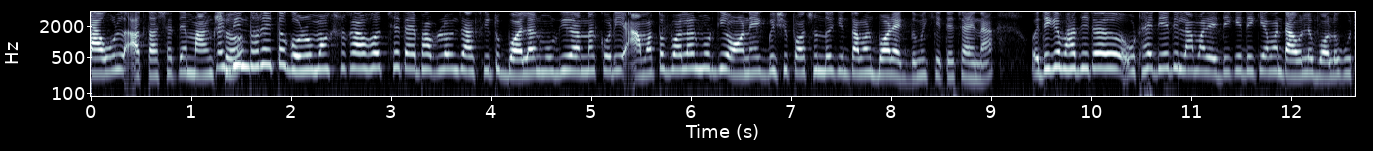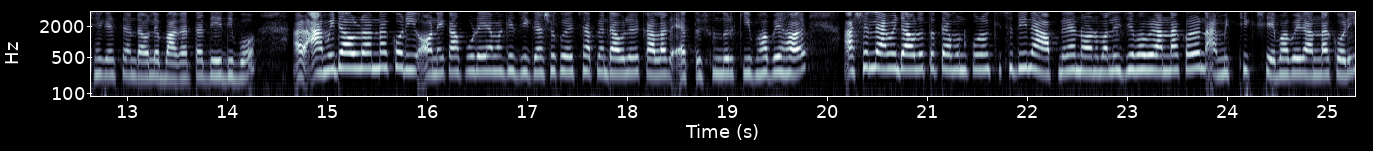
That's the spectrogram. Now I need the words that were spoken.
ডাউল আর তার সাথে মাংস। দিন ধরেই তো গরু মাংস খাওয়া হচ্ছে, তাই ভাবলাম যে আজকে একটু ব্রয়লার মুরগি রান্না করি। আমার তো ব্রয়লার মুরগি অনেক বেশি পছন্দ, কিন্তু আমার বর একদমই খেতে চায় না। ওইদিকে ভাজিটা উঠাই দিয়ে দিলাম, আর এদিকে দেখি আমার ডাউলে বলক উঠে গেছে, আমি ডাউলে বাগারটা দিয়ে দিব। আর আমি ডাউল রান্না করি, অনেক আপুরে আমাকে জিজ্ঞাসা করেছে, আপনার ডাউলের কালার এত সুন্দর কীভাবে হয়। আসলে আমি ডাউলে তো তেমন কোনো কিছু দিই না। আপনারা নর্মালি যেভাবে রান্না করেন, আমি ঠিক সেভাবেই রান্না করি।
